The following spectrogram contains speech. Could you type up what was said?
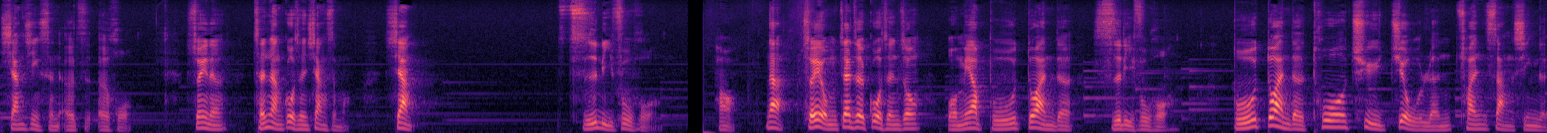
相信神的儿子而活。所以呢，成长过程像什么？像死里复活。好，那所以我们在这个过程中，我们要不断的死里复活，不断的脱去旧人，穿上新人。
